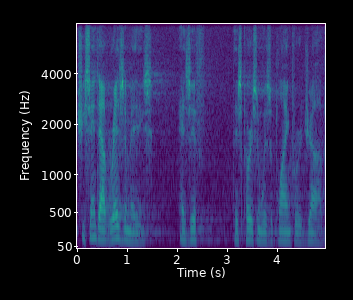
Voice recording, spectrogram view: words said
she sent out resumes as if this person was applying for a job.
